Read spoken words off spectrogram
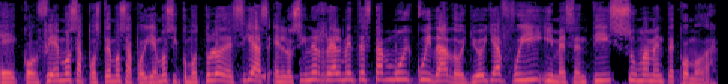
eh, confiemos, apostemos, apoyemos y como tú lo decías, en los cines realmente está muy cuidado. Yo ya fui y me sentí sumamente cómoda.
